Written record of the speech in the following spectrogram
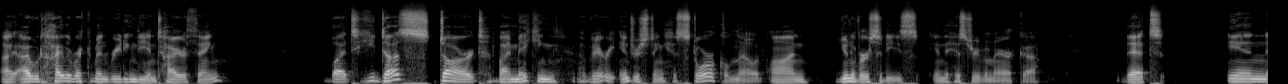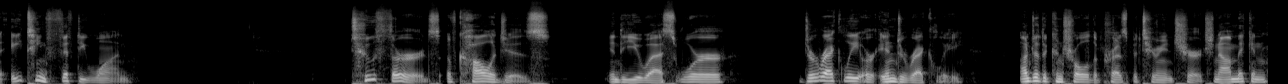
I, I would highly recommend reading the entire thing. But he does start by making a very interesting historical note on universities in the history of America. That in 1851, two thirds of colleges in the U.S. were directly or indirectly under the control of the Presbyterian Church. Now, I'm making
